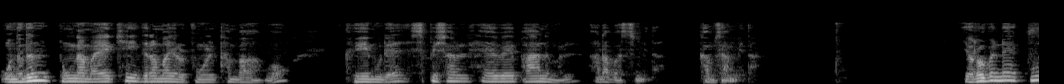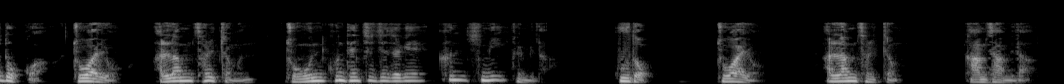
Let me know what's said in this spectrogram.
오늘은 동남아의 K-드라마 열풍을 탐방하고 괴물의 스페셜 해외 반응을 알아봤습니다. 감사합니다. 여러분의 구독과 좋아요, 알람 설정은 좋은 콘텐츠 제작에 큰 힘이 됩니다. 구독, 좋아요, 알람 설정 감사합니다.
